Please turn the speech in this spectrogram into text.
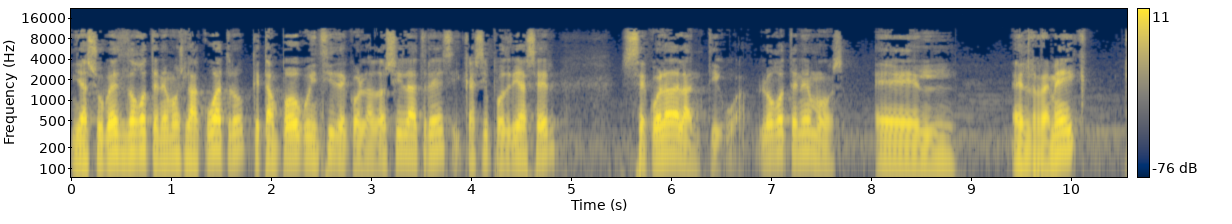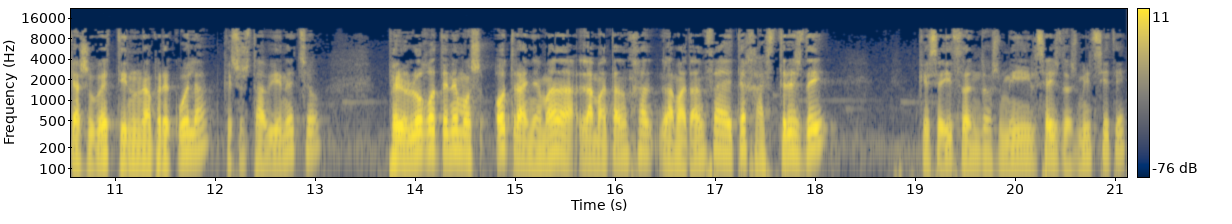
Y a su vez luego tenemos la 4, que tampoco coincide con la 2 y la 3 y casi podría ser secuela de la antigua. Luego tenemos el, el remake, que a su vez tiene una precuela, que eso está bien hecho. Pero luego tenemos otra llamada La Matanza, La Matanza de Texas 3D, que se hizo en 2006-2007,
